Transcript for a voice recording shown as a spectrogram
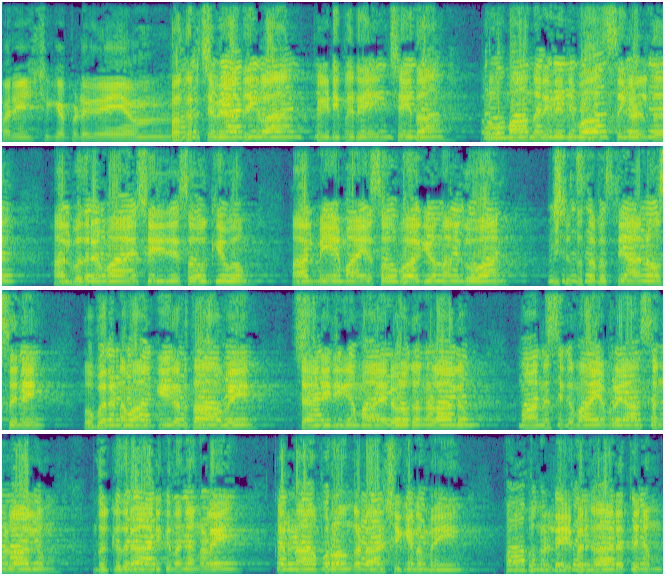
പരീക്ഷിക്കപ്പെടുകയും പകർച്ചവ്യാധികളാൽ പീഡിപ്പിക്കുകയും ചെയ്ത റോമാനരിലെ നിവാസികൾക്ക് അത്ഭുതകരമായ ശരീര സൗഖ്യവും ആത്മീയമായ സൗഭാഗ്യവും നൽകുവാൻ വിശുദ്ധ സെബസ്ത്യാനോസിനെ ഉപകരണമാക്കി കർത്താവെ ശാരീരികമായ രോഗങ്ങളാലും മാനസികമായ പ്രയാസങ്ങളാലും ദുഃഖിതരായിരിക്കുന്ന ഞങ്ങളെ കരുണാപൂർവം കടാക്ഷിക്കണമേ. പാപങ്ങളുടെ പരിഹാരത്തിനും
